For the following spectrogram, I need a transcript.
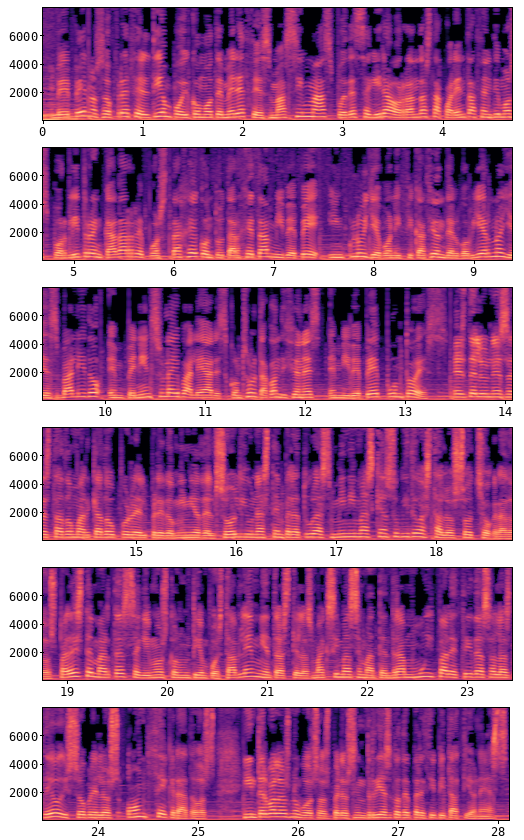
BP nos ofrece el tiempo y como te mereces más sin más, puedes seguir ahorrando hasta 40 céntimos por litro en cada repostaje con tu tarjeta Mi BP. Incluye bonificación del gobierno y es válido en Península y Baleares. Consulta condiciones en mibp.es. Este lunes ha estado marcado por el predominio del sol y unas temperaturas mínimas que han subido hasta los 8 grados. Para este martes seguimos con un tiempo estable, mientras que las máximas se mantendrán muy parecidas a las de hoy, sobre los 11 grados. Intervalos nubosos, pero sin riesgo de precipitaciones.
